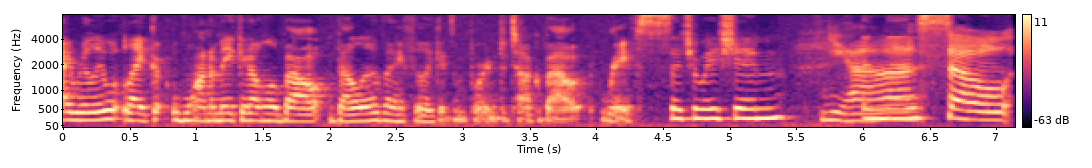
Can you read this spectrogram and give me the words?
I really like want to make it all about Bella, but I feel like it's important to talk about Rafe's situation. Yeah. this. So,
